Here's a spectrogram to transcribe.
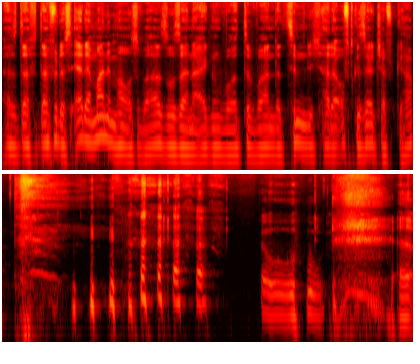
also dafür, dafür, dass er der Mann im Haus war, so seine eigenen Worte, waren da ziemlich, hat er oft Gesellschaft gehabt. Oh. Also,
